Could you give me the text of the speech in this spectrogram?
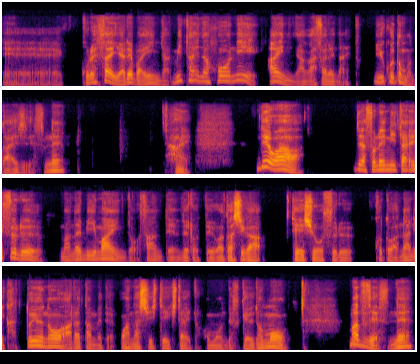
えー、これさえやればいいんだみたいな方に安易に流されないということも大事ですね。はい。では、じゃあそれに対する学びマインド3.0という私が提唱することは何かというのを改めてお話ししていきたいと思うんですけれども、まずですね、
